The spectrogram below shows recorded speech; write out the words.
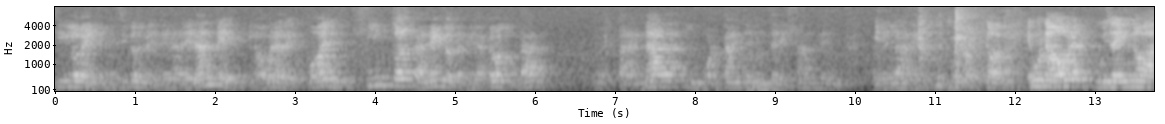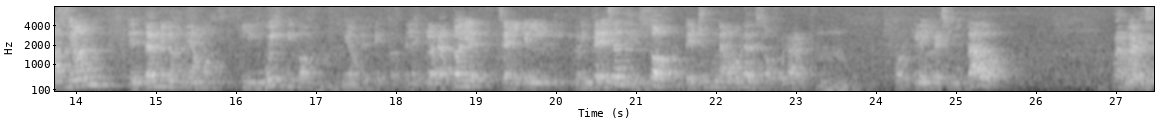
siglo XX, principios del XX en adelante, la obra de Cohen, sin toda esta anécdota que le acabo de contar, no es para nada importante ni interesante. Mírenla, es una obra cuya innovación en términos, digamos, lingüísticos, digamos, esto, de la exploratoria, o sea, lo interesante es el software, de hecho es una obra de software art. Porque el resultado bueno, bueno eso,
